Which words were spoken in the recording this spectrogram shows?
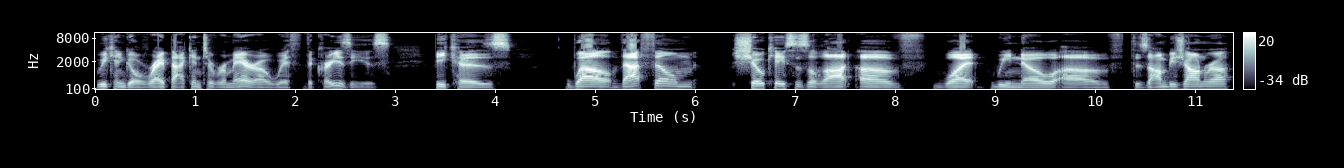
we can go right back into Romero with The Crazies. Because while that film showcases a lot of what we know of the zombie genre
